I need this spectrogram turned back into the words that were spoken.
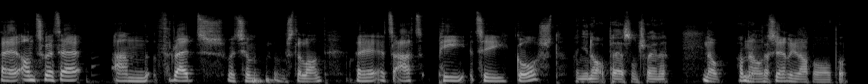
Uh, on Twitter and Threads, which I'm, I'm still on, uh, it's at PT Gorst. And you're not a personal trainer. No, I'm no, not certainly not. before, but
